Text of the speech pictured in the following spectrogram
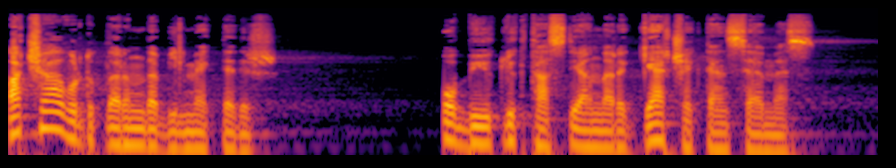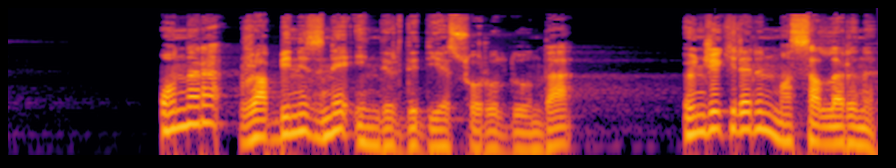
açığa vurduklarını da bilmektedir. O büyüklük taslayanları gerçekten sevmez. Onlara Rabbiniz ne indirdi diye sorulduğunda, öncekilerin masallarını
